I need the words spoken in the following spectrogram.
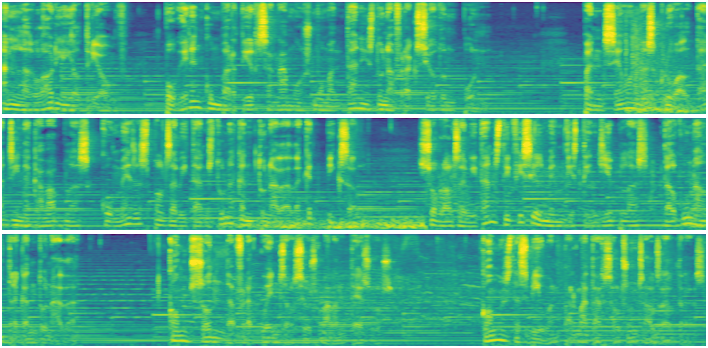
en la glòria i el triomf, pogueren convertir-se en amos momentanis d'una fracció d'un punt Penseu en les crueltats inacabables comeses pels habitants d'una cantonada d'aquest píxel sobre els habitants difícilment distingibles d'alguna altra cantonada. Com són de freqüents els seus malentesos? Com es desviuen per matar-se els uns als altres?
